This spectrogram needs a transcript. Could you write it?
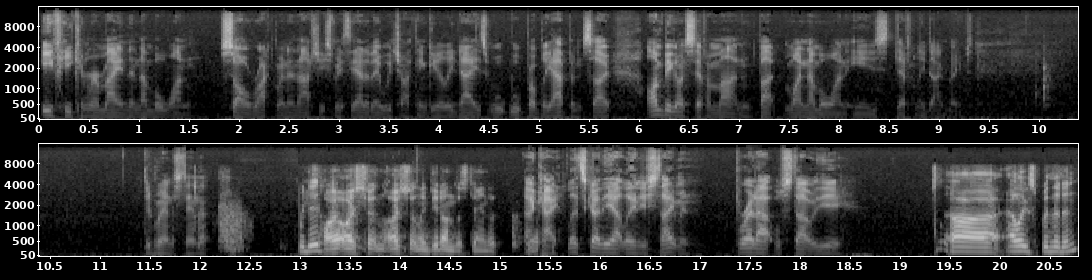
if he can remain the number one Sol ruckman and Archie Smith out of there, which I think early days will, will probably happen. So I'm big on Stefan Martin, but my number one is definitely Dayne Beams. Did we understand that? We did. I, I certainly I certainly did understand it. Yeah. Okay, let's go the outlandish statement. Brett Art, we'll start with you. Uh, Alex Witherden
